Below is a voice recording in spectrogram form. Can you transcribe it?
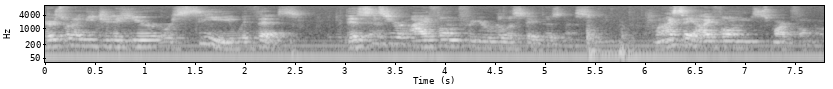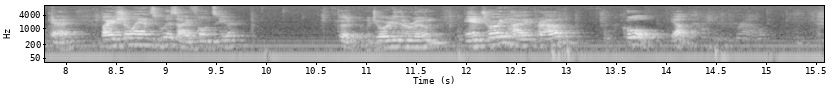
Here's what I need you to hear or see with this. This is your iPhone for your real estate business. When I say iPhone, smartphone, okay? By a show of hands, who has iPhones here? Good, the majority of the room. Android, high and proud? Cool, yep.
